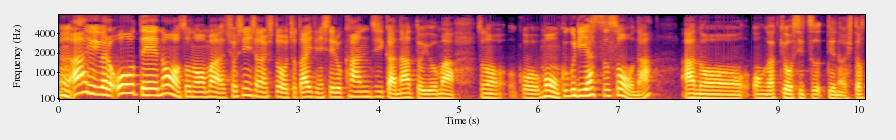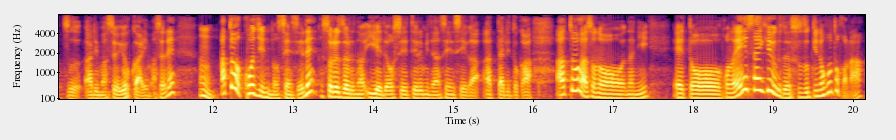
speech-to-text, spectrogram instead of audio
うん、ああいういわゆる大手の、その、まあ初心者の人をちょっと相手にしてる感じかなという、まあ、その、こう、もうくぐりやすそうな、あの、音楽教室っていうのが一つありますよ。よくありますよね。うん。あとは個人の先生ね。それぞれの家で教えてるみたいな先生があったりとか。あとはその、何？えっ、ー、と、この英才教育で鈴木のことかな？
